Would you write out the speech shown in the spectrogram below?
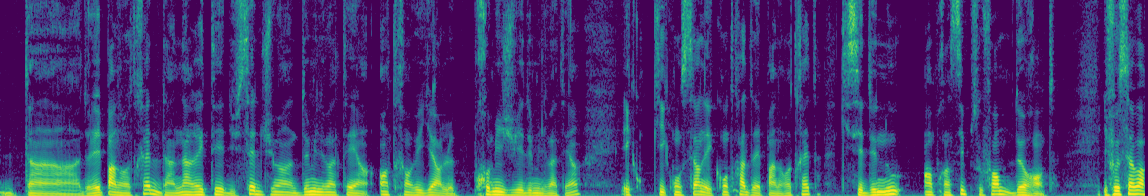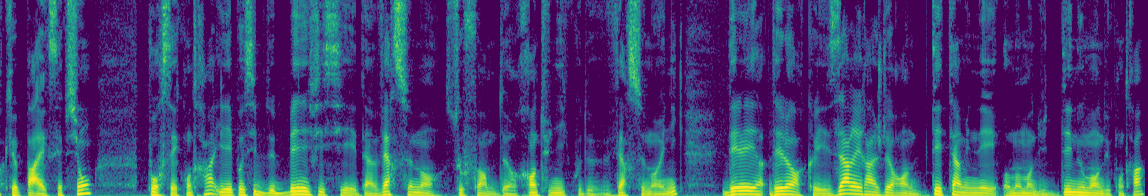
de l'épargne retraite d'un arrêté du 7 juin 2021 entré en vigueur le 1er juillet 2021 et qui concerne les contrats de l'épargne retraite qui se dénouent en principe sous forme de rente. Il faut savoir que par exception, pour ces contrats, il est possible de bénéficier d'un versement sous forme de rente unique ou de versement unique dès, lors que les arrérages de rente déterminés au moment du dénouement du contrat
